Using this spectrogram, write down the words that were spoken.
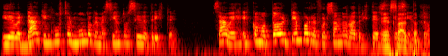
Y de verdad, qué injusto el mundo que me siento así de triste. ¿Sabes? Es como todo el tiempo reforzando la tristeza Exacto. que siento.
